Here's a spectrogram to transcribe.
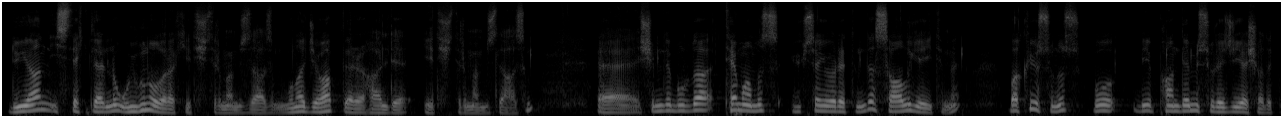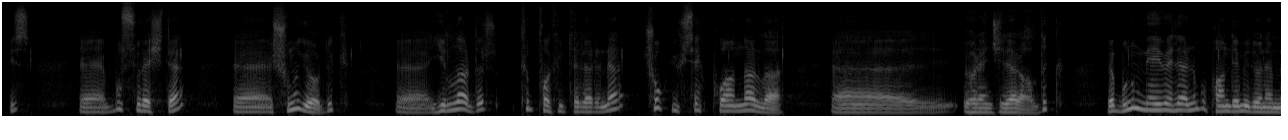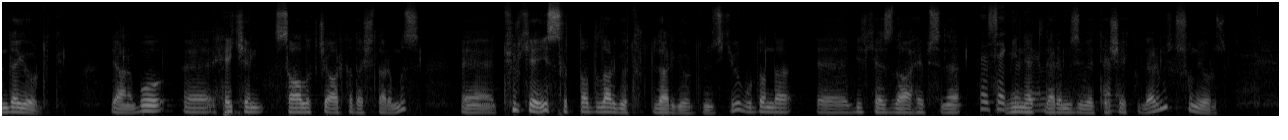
dünyanın isteklerine uygun olarak yetiştirmemiz lazım. Buna cevap verir halde yetiştirmemiz lazım. E, şimdi burada temamız yüksek öğretimde sağlık eğitimi. Bakıyorsunuz bu bir pandemi süreci yaşadık biz. E, bu süreçte e, şunu gördük. E, yıllardır tıp fakültelerine çok yüksek puanlarla e, öğrenciler aldık ve bunun meyvelerini bu pandemi döneminde gördük. Yani bu e, hekim, sağlıkçı arkadaşlarımız e, Türkiye'yi sırtladılar, götürdüler gördüğünüz gibi. Buradan da e, bir kez daha hepsine minnetlerimizi ve Evet. teşekkürlerimizi sunuyoruz.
